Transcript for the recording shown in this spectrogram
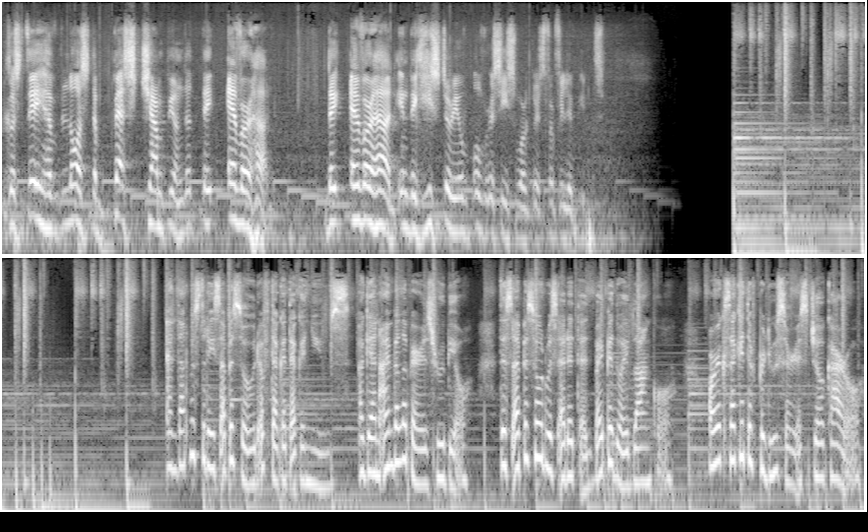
because they have lost the best champion that they ever had. They ever had in the history of overseas workers for Philippines. And that was today's episode of Teka Teka News. Again, I'm Bella Perez Rubio. This episode was edited by Pedoy Blanco. Our executive producer is Jill Caro,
